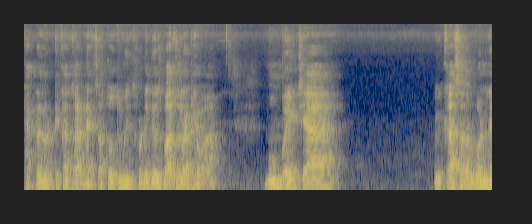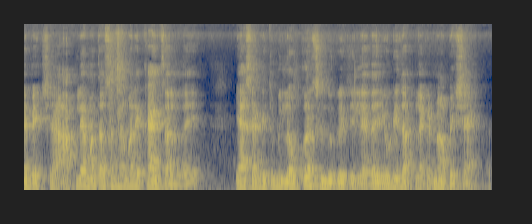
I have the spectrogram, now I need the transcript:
ठाकरेंवर टीका करण्याचा तो तुम्ही थोडे दिवस बाजूला ठेवा. मुंबईच्या विकासावर बोलण्यापेक्षा आपल्या मतदारसंघामध्ये काय चाललं आहे यासाठी तुम्ही लवकर सिंधुदुर्ग जिल्ह्यात एवढीच आपल्याकडनं अपेक्षा आहे.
